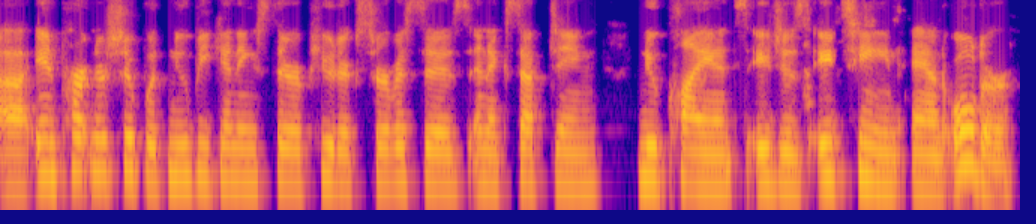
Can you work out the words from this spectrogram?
uh, in partnership with New Beginnings Therapeutic Services and accepting new clients ages 18 and older.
